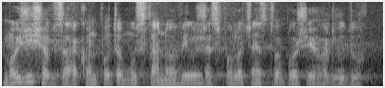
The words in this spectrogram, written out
Mojžišov zákon potom ustanovil, že spoločenstvo Božieho ľudu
